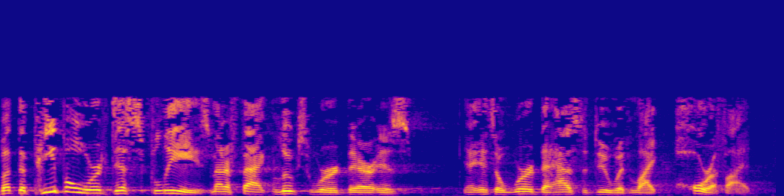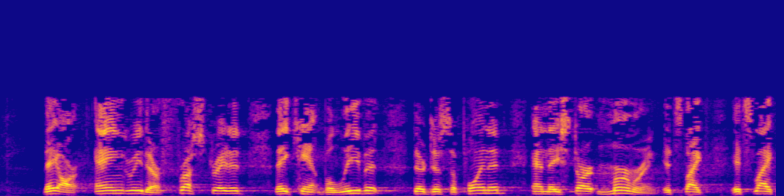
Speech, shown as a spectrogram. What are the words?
but the people were displeased. Matter of fact, Luke's word there is, it's a word that has to do with like horrified. They are angry, they're frustrated, they can't believe it, they're disappointed, and they start murmuring. It's like, it's like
